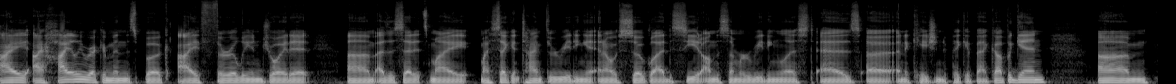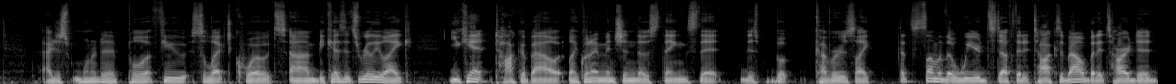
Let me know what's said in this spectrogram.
I, I highly recommend this book. I thoroughly enjoyed it. Um, as I said, it's my my second time through reading it, and I was so glad to see it on the summer reading list as uh, an occasion to pick it back up again. Um, I just wanted to pull a few select quotes um, because it's really like you can't talk about like when I mentioned those things that this book covers, like that's some of the weird stuff that it talks about, but it's hard to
